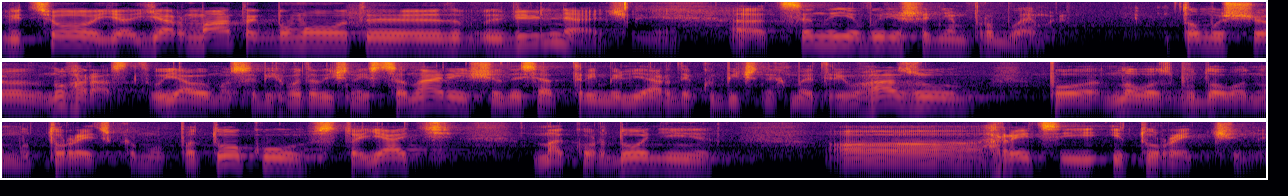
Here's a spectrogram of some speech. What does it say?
від цього ярма, так би мовити, вивільняє чи ні? Е, Це не є вирішенням проблеми. Тому що, ну гаразд, уявимо собі гіпотетичний сценарій: 63 мільярди кубічних метрів газу по новозбудованому турецькому потоку стоять на кордоні Греції і Туреччини.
